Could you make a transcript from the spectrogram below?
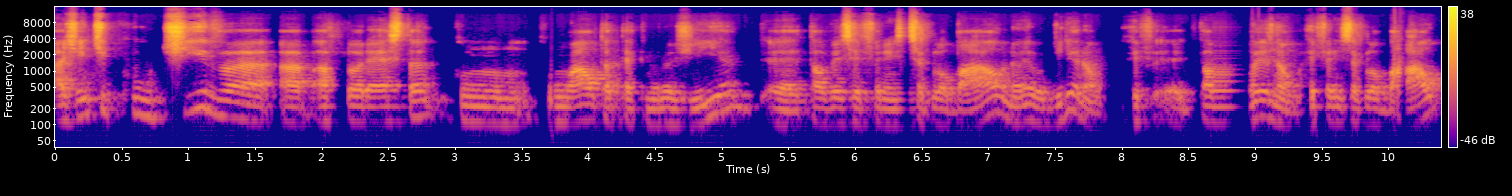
a gente cultiva a, a floresta com, com, alta tecnologia, é, talvez referência global, né? Eu diria não, é, talvez não, referência global,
